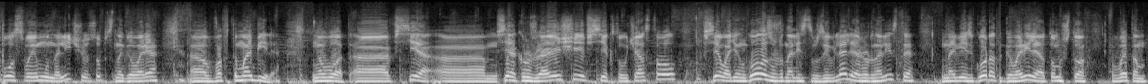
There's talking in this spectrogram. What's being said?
по своему наличию, собственно говоря, э, в автомобиле. Вот. э, Все, э, все окружающие, все, кто участвовал, все в один голос журналистам заявляли, а журналисты на весь город говорили о том, что в этом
